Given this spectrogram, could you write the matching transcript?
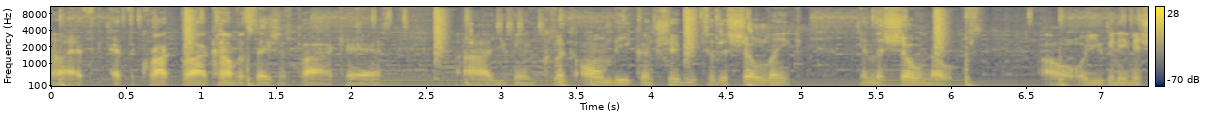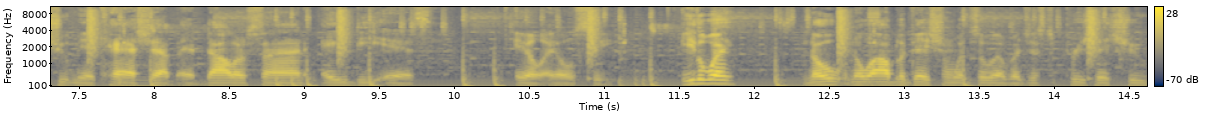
uh, at, at, the Crockpot Conversations podcast. Uh, you can click on the contribute to the show link in the show notes, uh, or you can even shoot me a cash app at dollar sign ADS LLC. Either way, no no obligation whatsoever. Just appreciate you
